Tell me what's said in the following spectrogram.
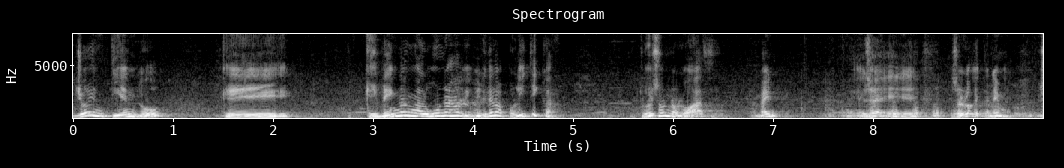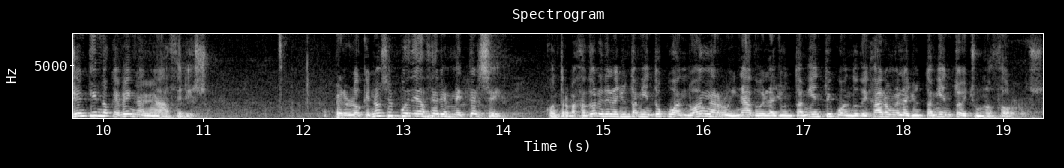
Yo entiendo que, que vengan algunas a vivir de la política. Todo eso no lo hace. Amén. Es- eso es lo que tenemos. Yo entiendo que vengan a hacer eso. Pero lo que no se puede hacer es meterse con trabajadores del ayuntamiento cuando han arruinado el ayuntamiento y cuando dejaron el ayuntamiento hecho unos zorros.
